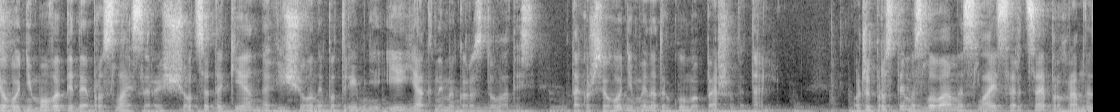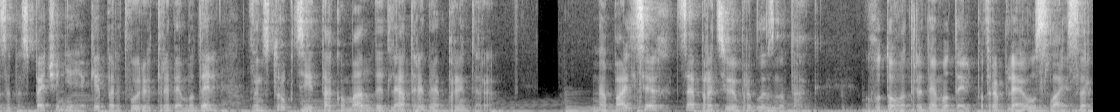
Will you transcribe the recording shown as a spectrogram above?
Сьогодні мова піде про слайсери, що це таке, навіщо вони потрібні і як ними користуватись. Також сьогодні ми надрукуємо першу деталь. Отже, простими словами, слайсер це програмне забезпечення, яке перетворює 3D-модель в інструкції та команди для 3D-принтера. На пальцях це працює приблизно так. Готова 3D-модель потрапляє у слайсер,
